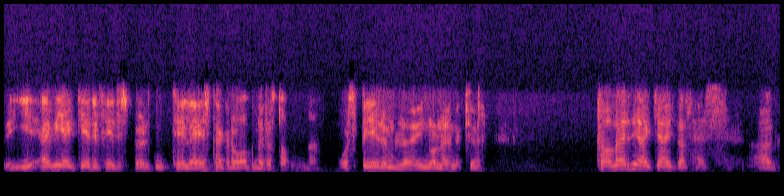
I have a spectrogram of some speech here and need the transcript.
ég, ef ég gerir fyrir spurning til einstakra ofnverða stofnuna og spyr um laun og launukjör, þá verði ég að gæta þess að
